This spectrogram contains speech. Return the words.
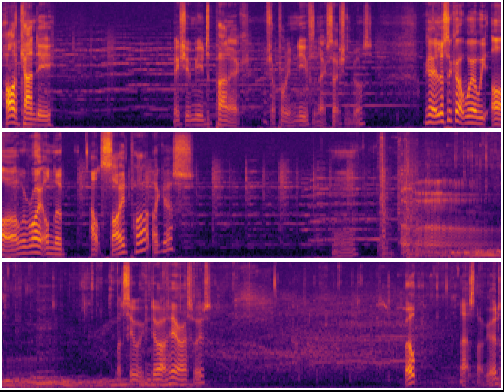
Hard candy! Makes you immune to panic, which I probably need for the next section, to be honest. Okay, let's look at where we are. We're right on the outside part, I guess. Hmm. Let's see what we can do out here, I suppose. Well, that's not good.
